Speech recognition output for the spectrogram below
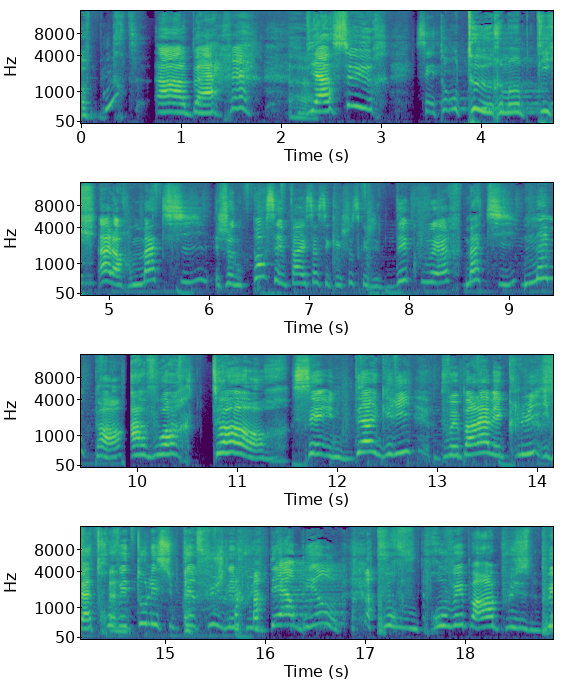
Oh, merde. ah bah, Ah. bien sûr, c'est ton tour, mon petit. Alors Mati, je ne pensais pas, et ça c'est quelque chose que j'ai découvert, Mati n'aime pas avoir tort. C'est une dinguerie. Vous pouvez parler avec lui, il va trouver tous les subterfuges les plus derbiles pour vous prouver par A plus B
